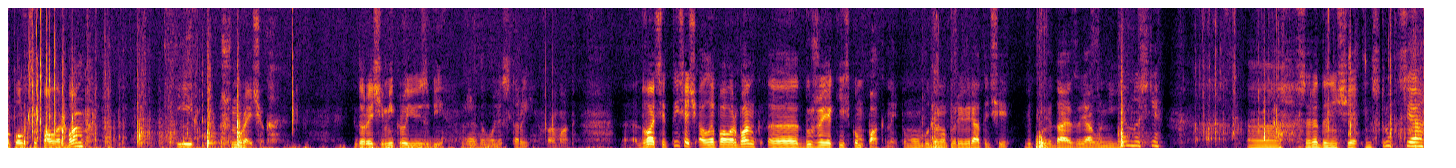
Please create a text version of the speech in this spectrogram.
Упаковці Powerbank і шнуречок. До речі, мікро USB, вже доволі старий формат. Е, 20 тисяч, але Powerbank е, дуже якийсь компактний, тому будемо перевіряти, чи відповідає заявленій ємності. Е, всередині ще інструкція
